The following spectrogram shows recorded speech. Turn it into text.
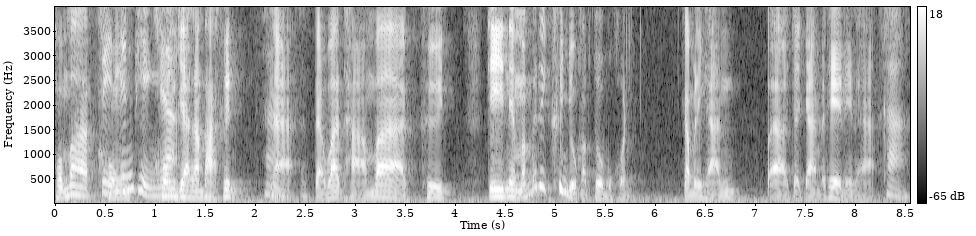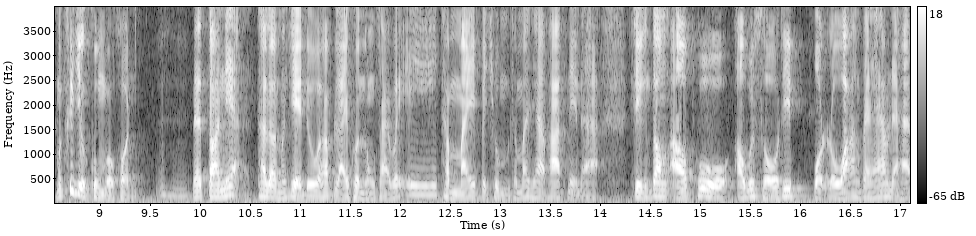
ผมว่าสีคงจิ้นผิงเนี่ยคงจะลำบากขึ้นค่ะนะแต่ว่าถามว่าคือจีนเนี่ยมันไม่ได้ขึ้นอยู่กับตัวบุคคลการบริหารเอ่อ จัดการประเทศนี่นะฮะค่ะมันขึ้นอยู่กลุ่มบุคคลในตอนเนี้ยถ้าเราสังเกตดูครับหลายคนสงสัยว่าเอ๊ะทำไมประชุมสมัชชาพักเนี่ยนะฮะจึงต้องเอาผู้อาวุโสที่ปลดระวางไปแล้วนะฮะ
